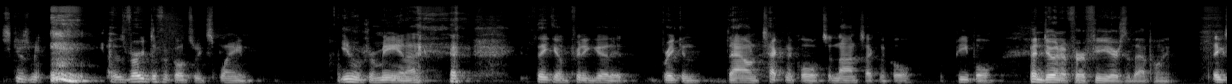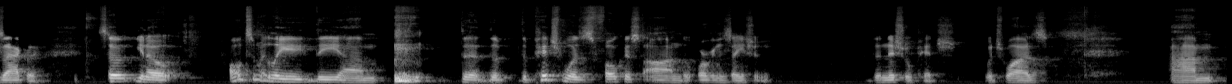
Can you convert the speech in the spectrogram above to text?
Excuse me, it was very difficult to explain, even for me. And I think I'm pretty good at breaking down technical to non-technical people. Been doing it for a few years at that point. Exactly. So you know, ultimately the um, the the the pitch was focused on the organization. The initial pitch, which was, um,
